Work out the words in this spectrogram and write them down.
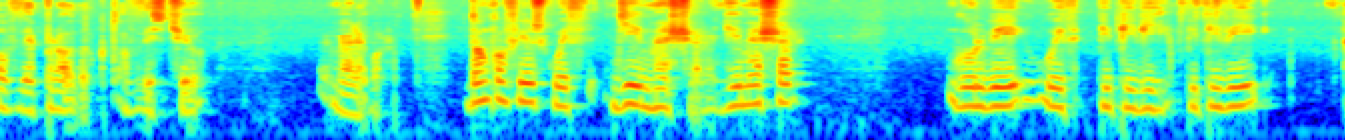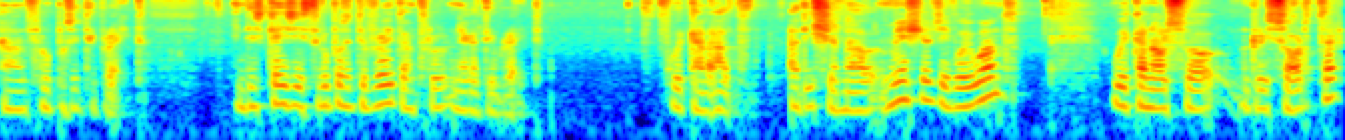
of the product of these two variables. Don't confuse with G measure. G measure will be with PPV, PPV and true positive rate. In this case, it's true positive rate and true negative rate. We can add additional measures if we want. We can also resorter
